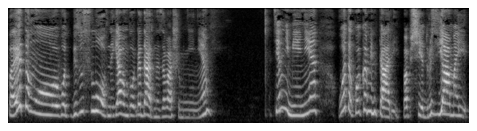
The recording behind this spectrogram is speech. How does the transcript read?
Поэтому, вот, безусловно, я вам благодарна за ваше мнение. Тем не менее, вот такой комментарий. Вообще, друзья мои,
